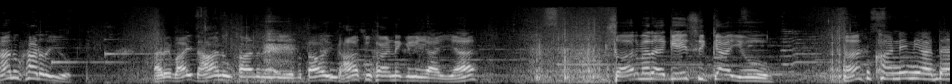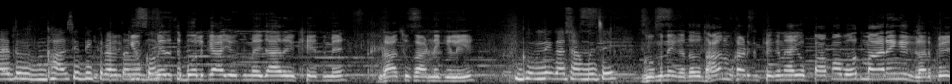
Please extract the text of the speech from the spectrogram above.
धान उखाड़ रही हो? अरे भाई धान उखाड़ रही है बताओ घास उखाड़ने के लिए आई है शहर में रह के ही सीख के आई हो हाँ? उखाड़ने नहीं आता है तो घास ही दिख रहा था क्यों मेरे से बोल के आई हो कि मैं जा रही हूँ खेत में घास उखाड़ने के लिए? घूमने का था मुझे। घूमने का था तो धान उखाड़ के फेंकने आई हो। पापा बहुत मारेंगे घर पे।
